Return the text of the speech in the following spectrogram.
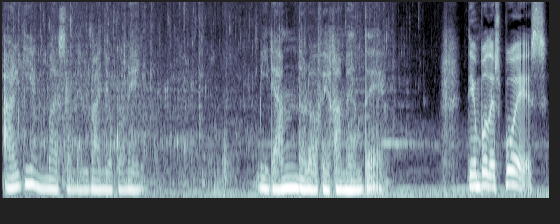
alguien más en el baño con él, mirándolo fijamente. Tiempo después,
